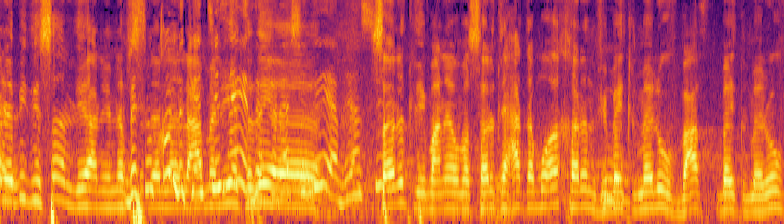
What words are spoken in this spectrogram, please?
أنا بدي صار لي يعني نفس العمليات هذيا. صارت لي معناها صارت لي حتى مؤخرا في بيت المالوف بعثت بيت المالوف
